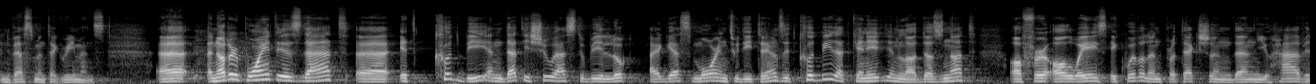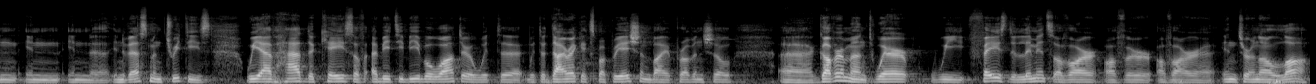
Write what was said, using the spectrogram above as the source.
investment agreements. Uh, another point is that uh, it could be, and that issue has to be looked, I guess, more into details. It could be that Canadian law does not offer always equivalent protection than you have in, in, in uh, investment treaties. We have had the case of Abitibi-Bowater with, uh, with a direct expropriation by a provincial uh, government where we face the limits of our, of our, of our uh, internal law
